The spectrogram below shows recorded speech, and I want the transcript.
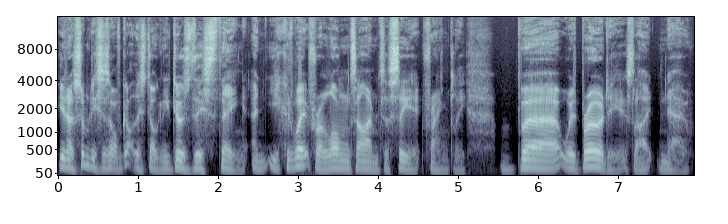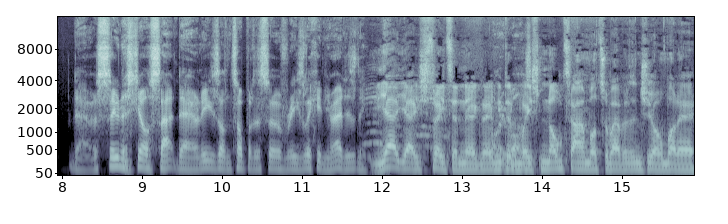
you know, somebody says, oh, I've got this dog and he does this thing. And you could wait for a long time to see it, frankly. But with Brody, it's like, no, no. As soon as you're sat down, he's on top of the sofa, he's licking your head, isn't he? Yeah, yeah, he's straight in there, Graham. Oh, he, didn't was. waste no time whatsoever in showing what, uh,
